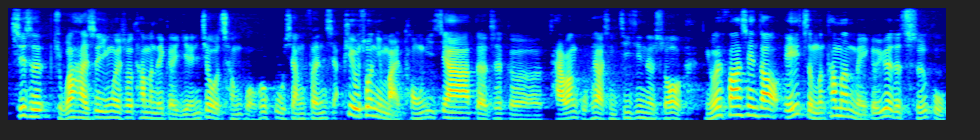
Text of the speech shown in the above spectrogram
其实主要还是因为说他们的一个研究成果会互相分享。譬如说，你买同一家的这个台湾股票型基金的时候，你会发现到，哎，怎么他们每个月的持股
